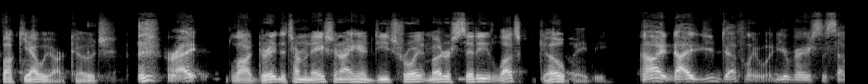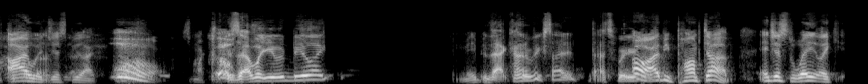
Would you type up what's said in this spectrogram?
"Fuck yeah, we are, coach." right. A lot of great determination right here in Detroit, Motor City. Let's go, baby. I, I, you definitely would. You're very susceptible. I would just be like, "Oh, it's my coach." Is that what you would be like? Maybe That kind of excited? That's where you're. Oh, I'd be pumped up, and just the way like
